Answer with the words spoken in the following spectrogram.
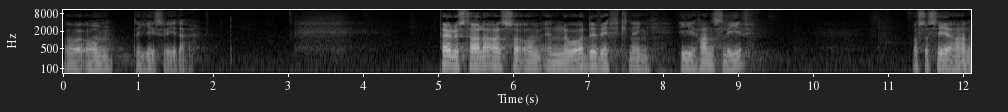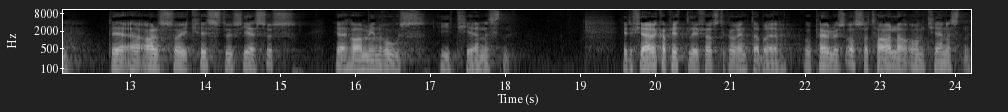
og om det gis videre. Paulus taler altså om en nådevirkning i hans liv og så sier han, det er altså i Kristus Jesus jeg har min ros i tjenesten. I det fjerde kapittelet i første Korinterbrev, hvor Paulus også taler om tjenesten,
